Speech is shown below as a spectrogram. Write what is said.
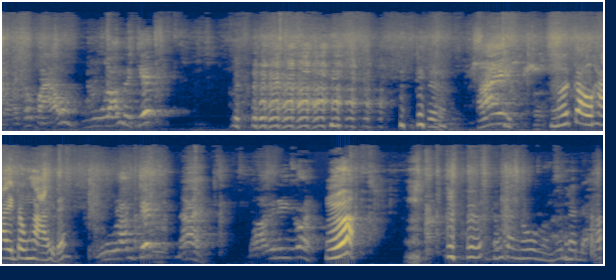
lại có bảo ngu lắm thì chết. Hay. Nói câu hay trong ngày đấy. Ngu lắm chết. Này bỏ cái đi coi. Nữa chúng ta ngu mà chúng ta đỡ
